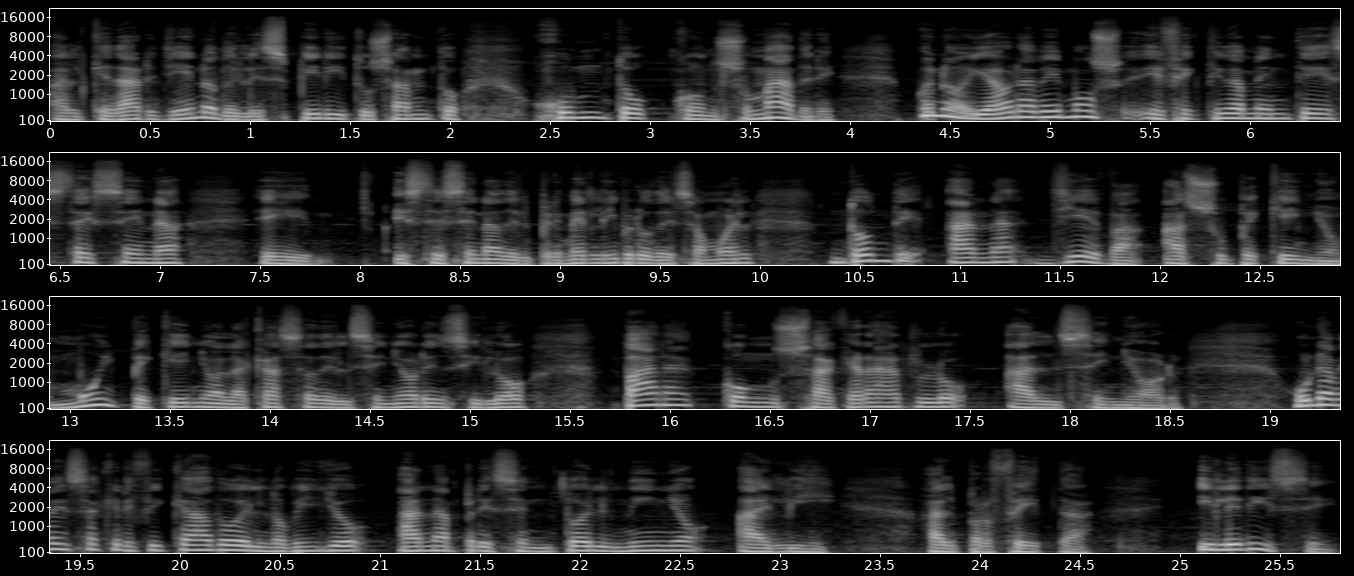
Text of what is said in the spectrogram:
al, quedar lleno del Espíritu Santo junto con su madre. Bueno, y ahora vemos efectivamente esta escena eh, esta escena del primer libro de Samuel, donde Ana lleva a su pequeño, muy pequeño, a la casa del Señor en Silo para consagrarlo al Señor. Una vez sacrificado el novillo, Ana presentó el niño a Elí, al profeta, y le dice,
